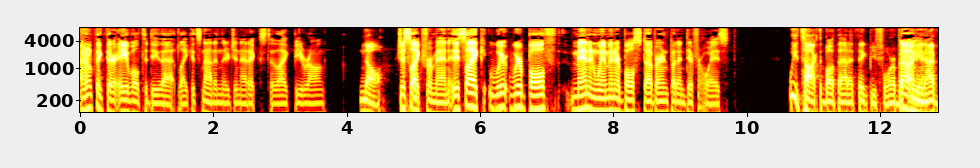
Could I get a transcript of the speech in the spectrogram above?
I don't think they're able to do that. Like it's not in their genetics to like be wrong. No. Just like for men. It's like we're we're both men and women are both stubborn but in different ways. We've talked about that, I think, before. But Oh, I mean, yeah. I've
